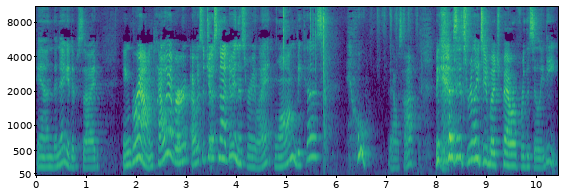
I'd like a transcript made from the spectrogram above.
and the negative side in ground. However, I would suggest not doing this very light long because, whew, that was hot, because it's really too much power for this LED.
